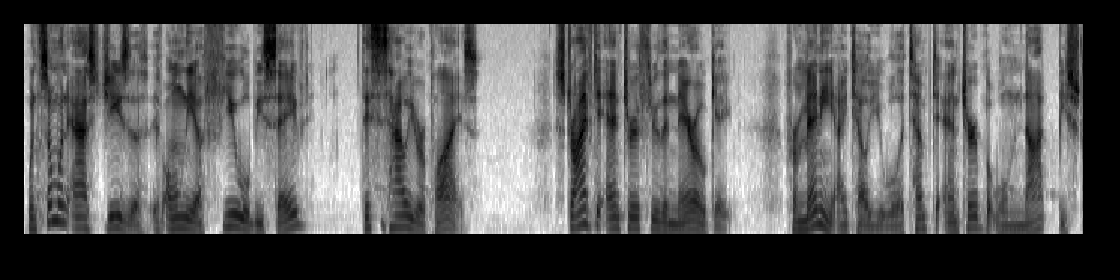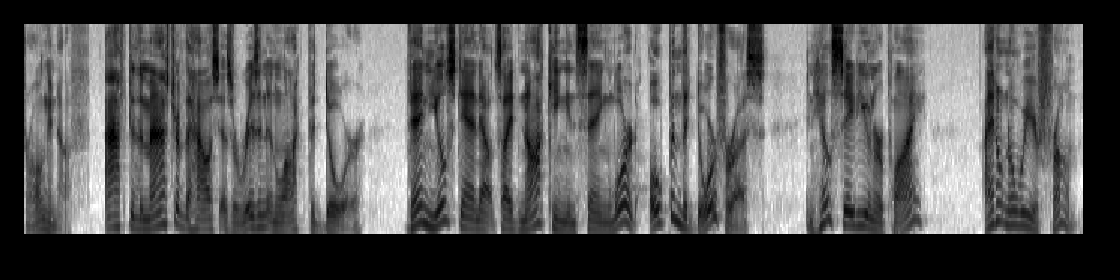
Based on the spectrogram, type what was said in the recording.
when someone asks Jesus if only a few will be saved, this is how he replies Strive to enter through the narrow gate. For many, I tell you, will attempt to enter, but will not be strong enough. After the master of the house has arisen and locked the door, then you'll stand outside knocking and saying, Lord, open the door for us. And he'll say to you in reply, I don't know where you're from.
